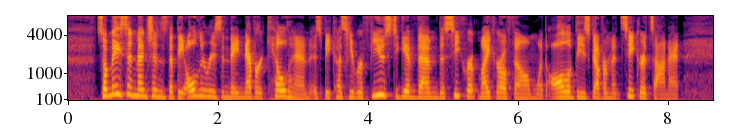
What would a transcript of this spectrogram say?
So Mason mentions that the only reason they never killed him is because he refused to give them the secret microfilm with all of these government secrets on it.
